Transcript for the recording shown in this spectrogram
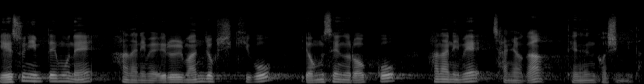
예수님 때문에 하나님의 의를 만족시키고 영생을 얻고 하나님의 자녀가 되는 것입니다.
